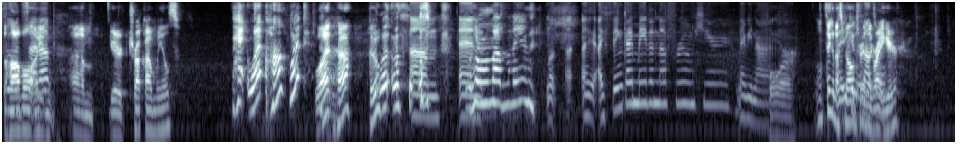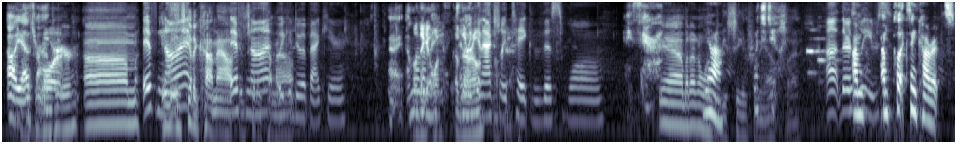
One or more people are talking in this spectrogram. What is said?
the food hovel. I mean, um, your truck on wheels. Hey, what? Huh? What? What? Huh? Who? What? What's, what's, Um, what's wrong and my van? look, I, I think I made enough room here. Maybe not. Four. I'm thinking of Yeah, you can like right here. Oh yeah, that's Right Or- here. Um, If not, it's gonna come out. if it's not, come we out. could do it back here, All right, I'm Well, gonna they get make. one of and their we can actually Okay. take this wall. Hey Sarah. Yeah, but I don't want Yeah. to be seen from What the you outside. Uh, there's I'm, leaves. I'm collecting carrots.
